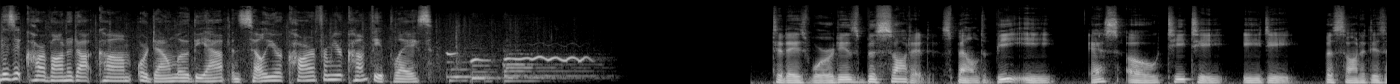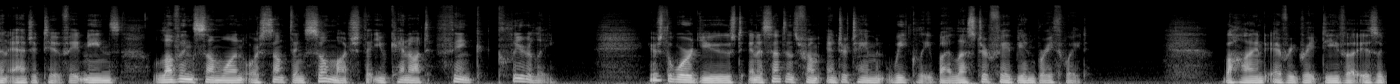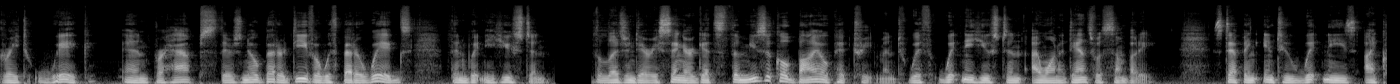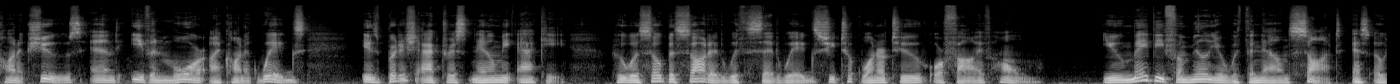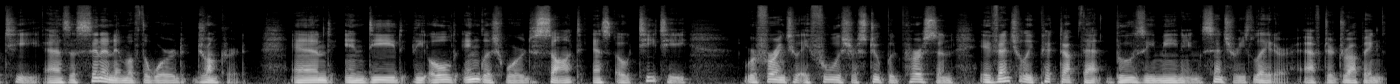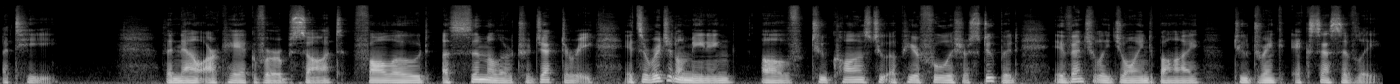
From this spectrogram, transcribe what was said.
Visit Carvana.com or download the app and sell your car from your comfy place. Today's word is besotted, spelled B E S O T T E D. Besotted is an adjective. It means loving someone or something so much that you cannot think clearly. Here's the word used in a sentence from Entertainment Weekly by Lester Fabian Brathwaite. Behind every great diva is a great wig, and perhaps there's no better diva with better wigs than Whitney Houston. The legendary singer gets the musical biopic treatment with Whitney Houston I Want to Dance with Somebody. Stepping into Whitney's iconic shoes and even more iconic wigs is British actress Naomi Ackie, who was so besotted with said wigs she took one or two or five home. You may be familiar with the noun sot, S-O-T, as a synonym of the word drunkard, and indeed the Old English word sot, S-O-T-T, referring to a foolish or stupid person, eventually picked up that boozy meaning centuries later after dropping a T. The now archaic verb sot followed a similar trajectory, its original meaning of to cause to appear foolish or stupid, eventually joined by to drink excessively.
